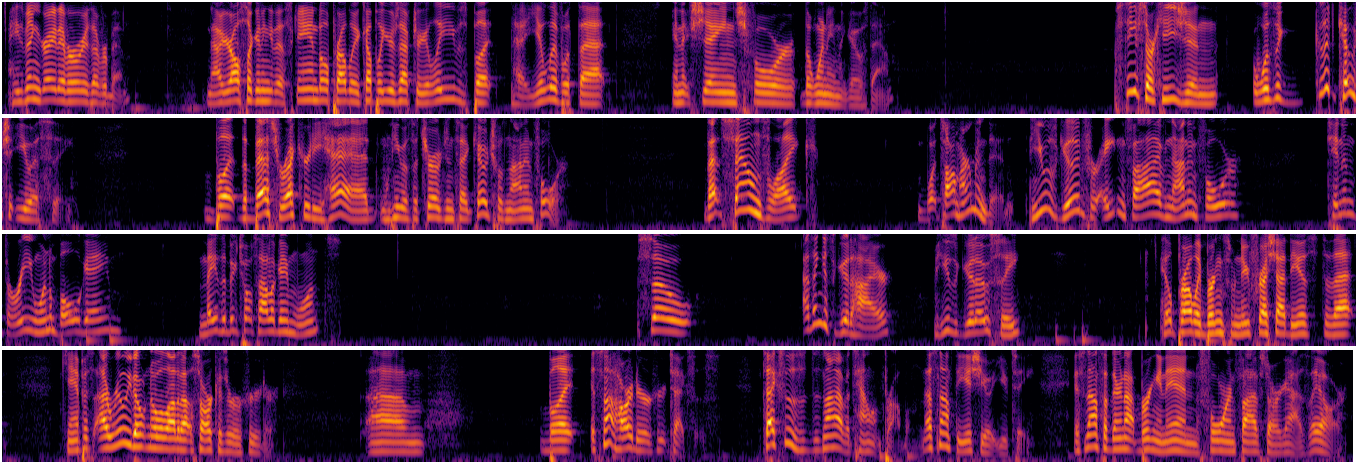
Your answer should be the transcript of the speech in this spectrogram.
He's been great everywhere he's ever been. Now you're also going to get a scandal probably a couple years after he leaves, but hey, you live with that in exchange for the winning that goes down. Steve Sarkisian was a good coach at USC. But the best record he had when he was the Trojans head coach was 9 and 4. That sounds like what Tom Herman did. He was good for 8 and 5, 9 and 4, 10 and 3, won a bowl game, made the Big 12 title game once. So I think it's a good hire. He's a good OC. He'll probably bring some new, fresh ideas to that campus. I really don't know a lot about Sark as a recruiter. Um, but it's not hard to recruit Texas. Texas does not have a talent problem. That's not the issue at UT. It's not that they're not bringing in four and five star guys. They are.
